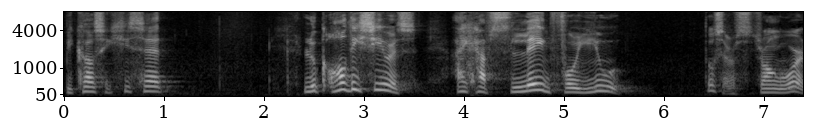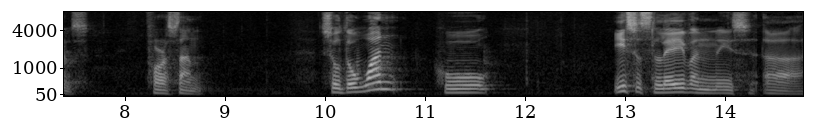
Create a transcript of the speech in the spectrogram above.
because he said, Look, all these years I have slaved for you. Those are strong words for a son. So the one who is a slave and is uh,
